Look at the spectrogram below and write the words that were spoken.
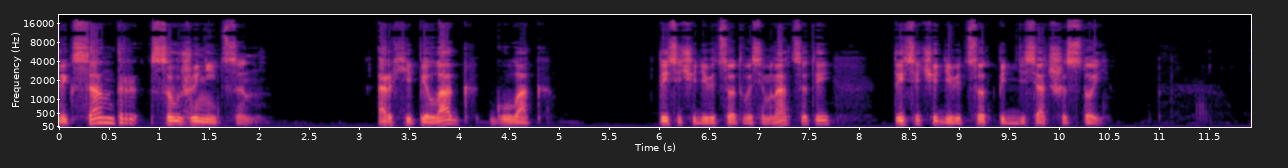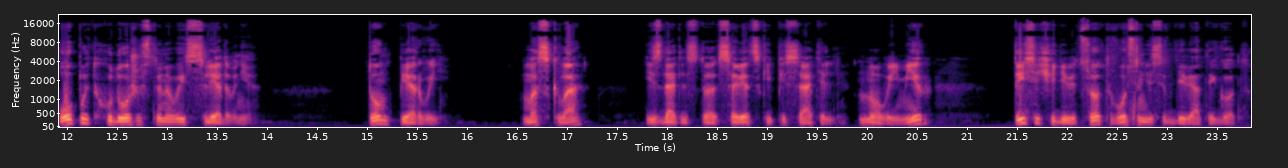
Александр Солженицын. Архипелаг ГУЛАГ. 1918-1956. Опыт художественного исследования. Том 1. Москва. Издательство «Советский писатель. Новый мир». 1989 год.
